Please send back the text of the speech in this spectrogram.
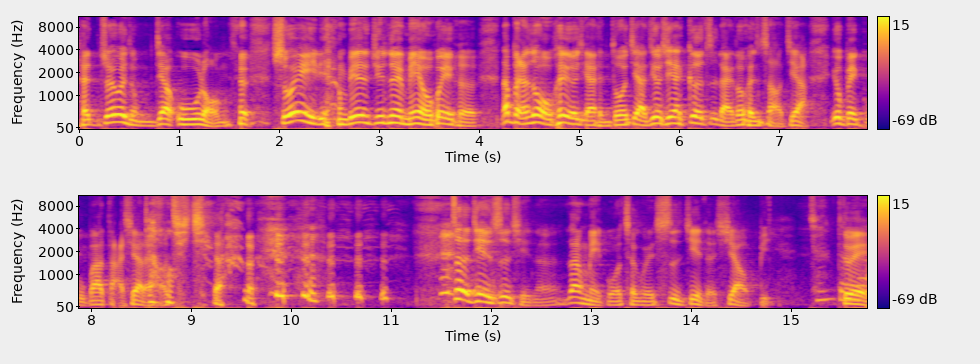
很，所以为什么叫乌龙？所以两边的军队没有会合。那本来说我会合起来很多架，结果现在各自来都很少架，又被古巴打下来好几架。这件事情呢，让美国成为世界的笑柄。真的，对，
